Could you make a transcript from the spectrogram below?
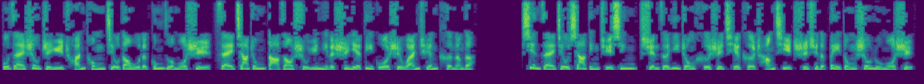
不再受制于传统九到五的工作模式，在家中打造属于你的事业帝国是完全可能的。现在就下定决心，选择一种合适且可长期持续的被动收入模式，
